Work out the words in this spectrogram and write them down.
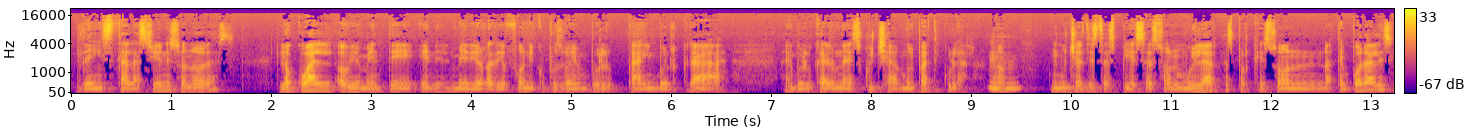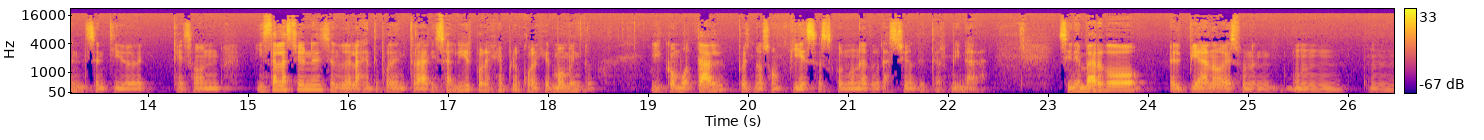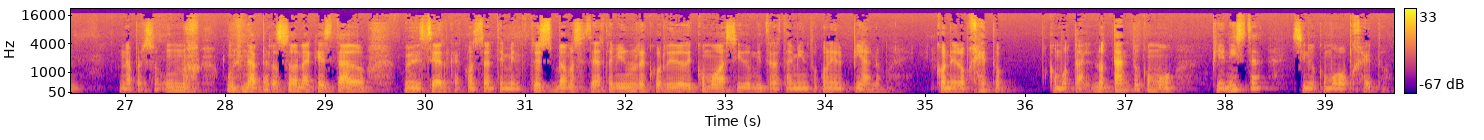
de instalaciones sonoras lo cual obviamente en el medio radiofónico pues va a, involucrar, a involucrar una escucha muy particular, ¿no? Muchas de estas piezas son muy largas porque son atemporales en el sentido de que son instalaciones en donde la gente puede entrar y salir, por ejemplo, en cualquier momento, y como tal, pues no son piezas con una duración determinada. Sin embargo, el piano es un una, persona una persona que ha estado muy cerca constantemente. Entonces vamos a hacer también un recorrido de cómo ha sido mi tratamiento con el piano, con el objeto como tal, no tanto como pianista, sino como objeto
